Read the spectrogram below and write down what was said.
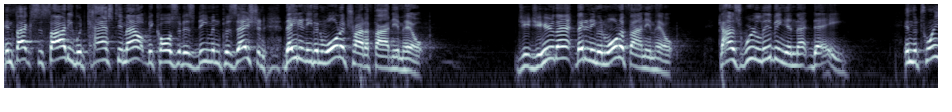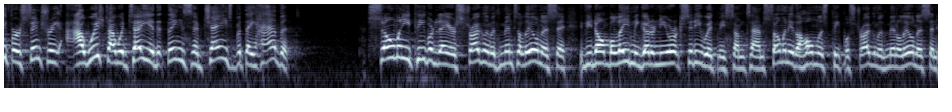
In fact, society would cast him out because of his demon possession. They didn't even want to try to find him help. Did you hear that? They didn't even want to find him help. Guys, we're living in that day. In the 21st century, I wished I would tell you that things have changed, but they haven't. So many people today are struggling with mental illness. And if you don't believe me, go to New York City with me sometimes. So many of the homeless people struggling with mental illness and,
